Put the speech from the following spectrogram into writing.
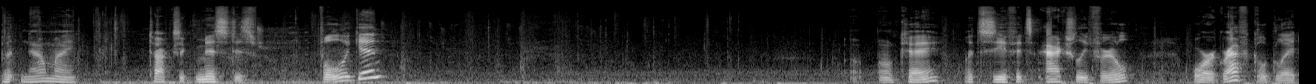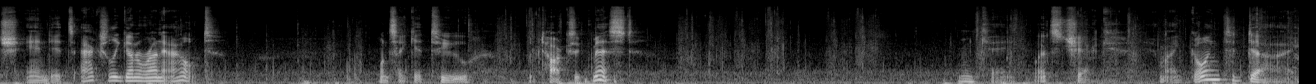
But now my toxic mist is full again? Okay, let's see if it's actually full or a graphical glitch and it's actually gonna run out once I get to the toxic mist. Okay, let's check. Am I going to die?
